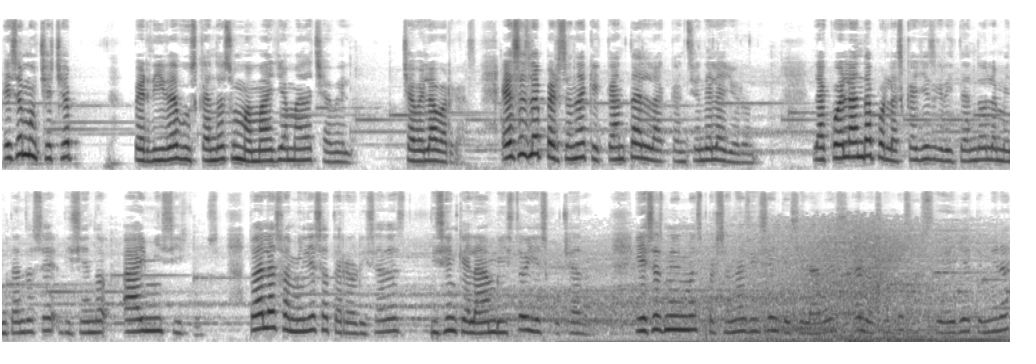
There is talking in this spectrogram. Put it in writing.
esa muchacha perdida buscando a su mamá llamada Chabela, Chabela Vargas. Esa es la persona que canta la canción de La Llorona, la cual anda por las calles gritando, lamentándose, diciendo, ay mis hijos. Todas las familias aterrorizadas dicen que la han visto y escuchado, y esas mismas personas dicen que si la ves a los ojos hacia ella te mira,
